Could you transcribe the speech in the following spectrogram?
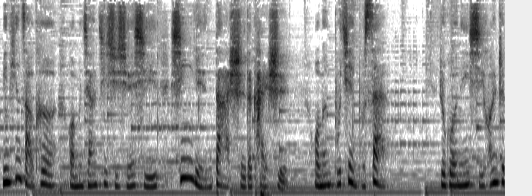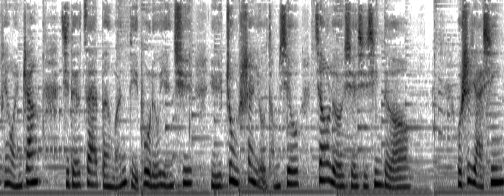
明天早课我们将继续学习星云大师的开始，我们不见不散。如果您喜欢这篇文章，记得在本文底部留言区与众善友同修交流学习心得哦。我是雅欣，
